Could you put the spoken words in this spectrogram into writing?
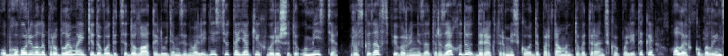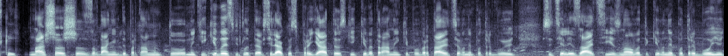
Обговорювали проблеми, які доводиться долати людям з інвалідністю та як їх вирішити у місті, розказав співорганізатор заходу, директор міського департаменту ветеранської політики Олег Кобилинський. Наше ж завдання як департаменту не тільки висвітлити, а всіляко сприяти, оскільки ветерани, які повертаються, вони потребують соціалізації. Знову таки, вони потребують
